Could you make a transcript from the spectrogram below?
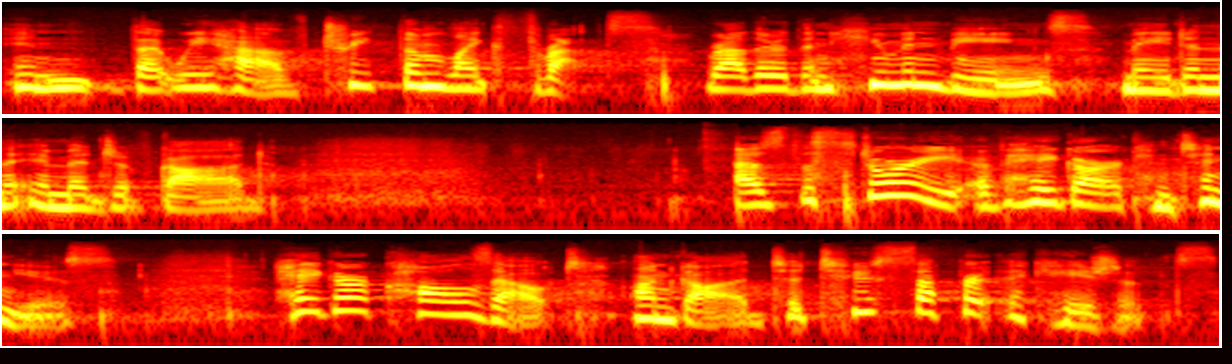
in, that we have treat them like threats rather than human beings made in the image of God. As the story of Hagar continues, Hagar calls out on God to two separate occasions.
